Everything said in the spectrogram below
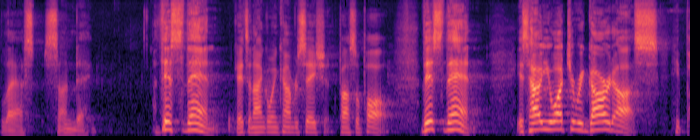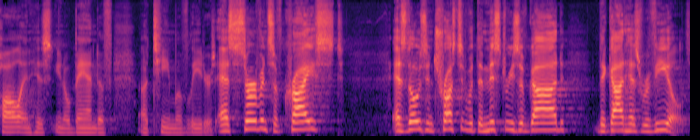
last Sunday. This then, okay, it's an ongoing conversation, Apostle Paul. This then is how you ought to regard us, Paul and his you know, band of a team of leaders, as servants of Christ as those entrusted with the mysteries of God that God has revealed.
